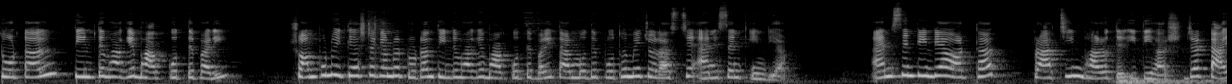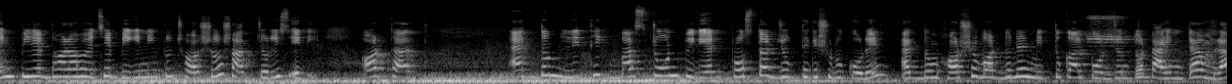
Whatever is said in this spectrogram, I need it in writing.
টোটাল তিনটে ভাগে ভাগ করতে পারি। সম্পূর্ণ ইতিহাসটাকে আমরা টোটাল তিনটে ভাগে ভাগ করতে পারি। তার মধ্যে প্রথমেই চলে আসছে অ্যানিসেন্ট ইন্ডিয়া অ্যানিসেন্ট ইন্ডিয়া অর্থাৎ প্রাচীন ভারতের ইতিহাস যার টাইম পিরিয়ড ধরা হয়েছে বিগিনিং টু ছশো সাতচল্লিশ এডি অর্থাৎ একদম লিথিক বা স্টোন পিরিয়ড প্রস্তর যুগ থেকে শুরু করে একদম হর্ষবর্ধনের মৃত্যুকাল পর্যন্ত টাইমটা আমরা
